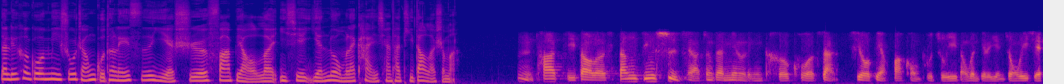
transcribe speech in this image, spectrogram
那联合国秘书长古特雷斯也是发表了一些言论，我们来看一下他提到了什么。嗯，他提到了当今世界啊正在面临核扩散、气候变化、恐怖主义等问题的严重威胁，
